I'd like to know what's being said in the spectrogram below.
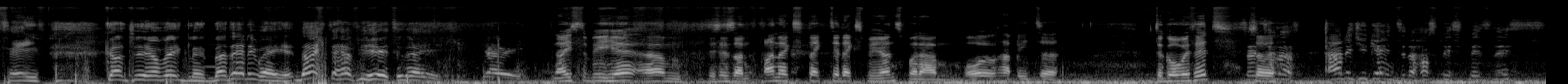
teeth country of England. But anyway, nice to have you here today. Gary. Nice to be here. Um, this is an unexpected experience, but I'm all happy to to go with it. So, tell us, how did you get into the hospice business?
